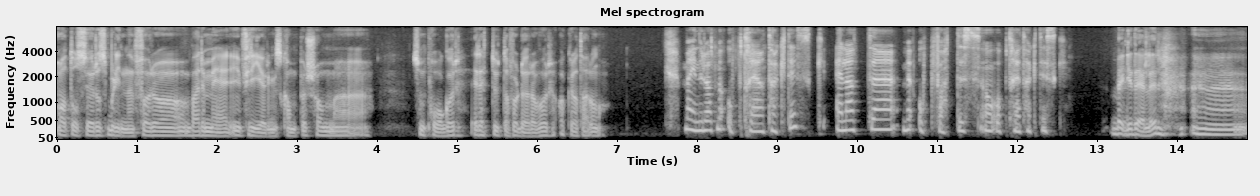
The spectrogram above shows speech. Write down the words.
Og at det også gjør oss blinde for å være med i frigjøringskamper som, eh, som pågår rett utafor døra vår akkurat her og nå. Mener du at vi opptrer taktisk, eller at eh, vi oppfattes å opptre taktisk? Begge deler. Eh,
